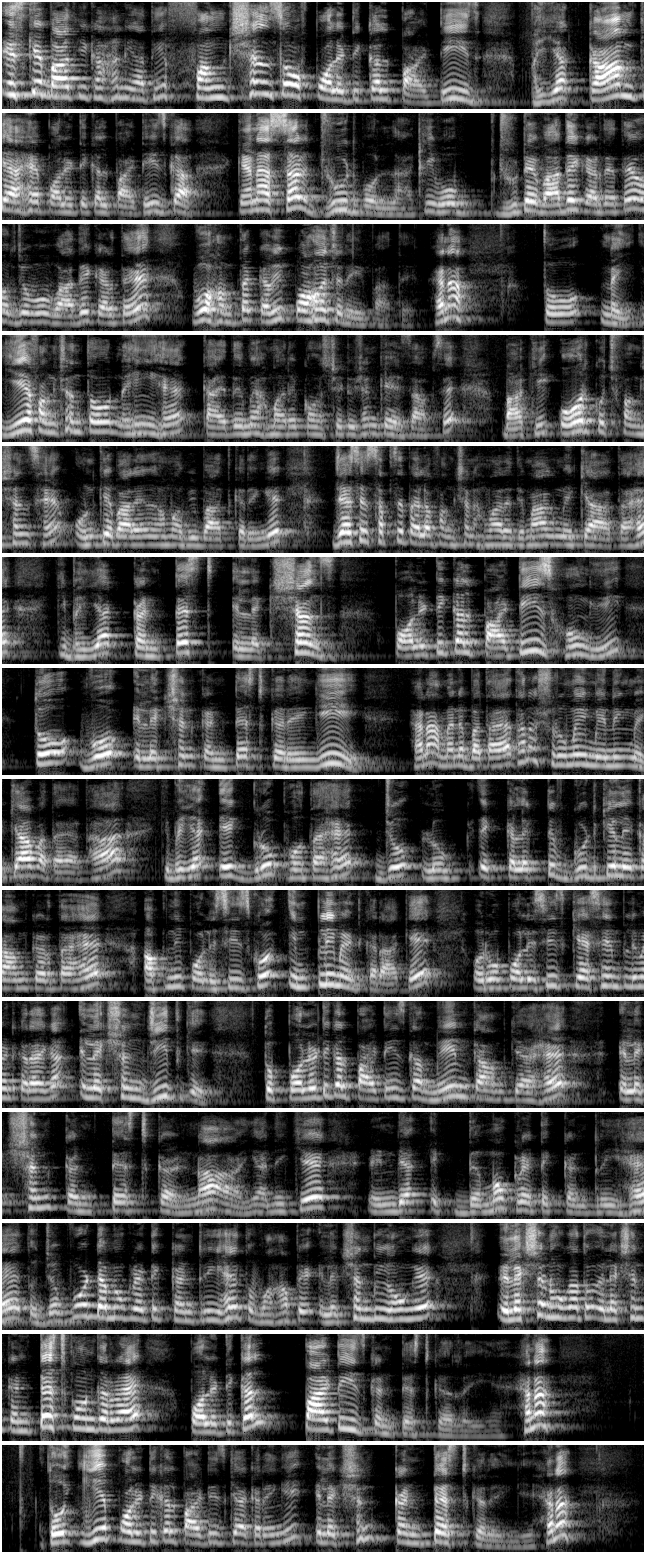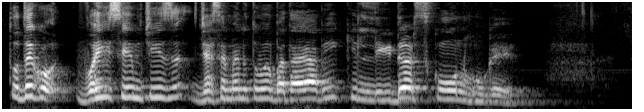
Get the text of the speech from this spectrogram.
इसके बाद की कहानी आती है फ़ंक्शंस ऑफ़ पॉलिटिकल पार्टीज़ भैया, काम क्या है पॉलिटिकल पार्टीज़ का? कहना, सर, झूठ बोलना। कि वो झूठे वादे कर देते हैं और जो वो वादे करते हैं, वो हम तक कभी पहुँच नहीं पाते, है ना? तो नहीं, ये फ़ंक्शन तो नहीं है कायदे में हमारे कॉन्स्टिट्यूशन के हिसाब से। बाकी और कुछ फ़ंक्शंस हैं, उनके बारे में हम अभी बात करेंगे। जैसे सबसे पहला फ़ंक्शन हमारे दिमाग में क्या आता है कि भैया कंटेस्ट इलेक्शंस पॉलिटिकल पार्टीज़ होंगी तो वो इलेक्शन कंटेस्ट करेंगी। है ना? मैंने बताया था ना शुरू में ही मीनिंग में, क्या बताया था कि भैया एक ग्रुप होता है जो लोग, एक कलेक्टिव गुड के लिए काम करता है, अपनी पॉलिसीज़ को इंप्लीमेंट करा के, और वो पॉलिसीज़ कैसे इंप्लीमेंट कराएगा? इलेक्शन जीत के। तो पॉलिटिकल पार्टीज़ का मेन काम क्या है? इलेक्शन कंटेस्ट करना। यानी कि इंडिया एक डेमोक्रेटिक कंट्री है। तो जब वो डेमोक्रेटिक कंट्री है तो वहाँ पे इलेक्शन भी होंगे। इलेक्शन होगा तो इलेक्शन कंटेस्ट कौन कर रहा है? पॉलिटिकल पार्टीज़ कंटेस्ट कर रही है है ना? तो ये पॉलिटिकल पार्टीज़ क्या करेंगी? इलेक्शन कंटेस्ट करेंगी, है ना? तो देखो, वही सेम चीज़ जैसे मैंने तुम्हें बताया अभी कि लीडर्स कौन हो गए,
